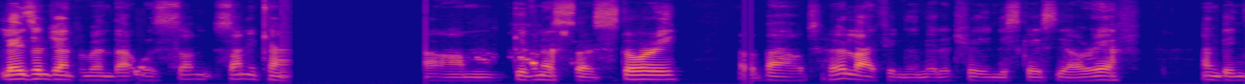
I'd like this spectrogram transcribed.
Ladies and gentlemen, that was Son- Sonny Camp um, giving us a story about her life in the military, in this case, the RAF, and, being,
